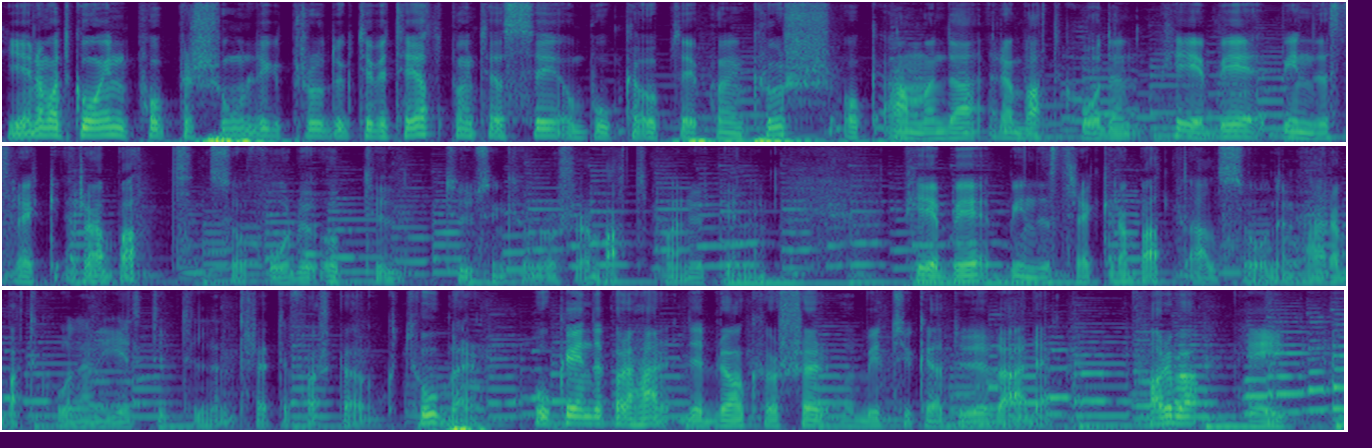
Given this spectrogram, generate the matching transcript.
Genom att gå in på personligproduktivitet.se och boka upp dig på en kurs och använda rabattkoden PB-rabatt så får du upp till 1000 kronors rabatt på en utbildning. PB-rabatt alltså, den här rabattkoden är giltig till den 31 oktober. Boka in dig på det här, det är bra kurser och vi tycker att du är värd det. Ha det bra, hej!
